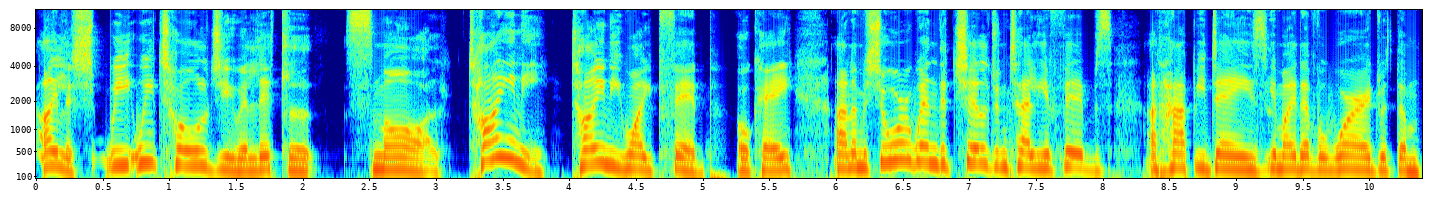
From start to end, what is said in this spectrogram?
Eilish, we we told you a little small, tiny, tiny white fib, okay? And I'm sure when the children tell you fibs at happy days, you might have a word with them.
